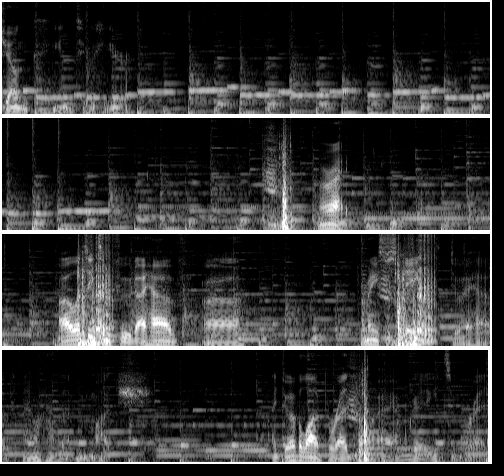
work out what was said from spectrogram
Junk into here. Alright. Uh, let's eat some food. I have, uh... How many steak do I have? I don't have that much. I do have a lot of bread, though. I, I'm gonna eat some bread.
